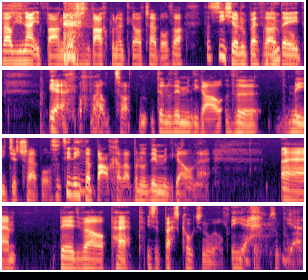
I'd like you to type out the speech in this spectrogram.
fel United fan, jyst yn falch bod nhw wedi cael treble. So, so ti eisiau rhywbeth fel deud, ie, yeah, wel, to, dyn nhw ddim wedi cael the major treble. So ti'n eitha hmm. balch a fel bod nhw ddim wedi cael hwnna. Um, be di fel Pep. He's the best coach in the world. Ie. Yeah. Yeah.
